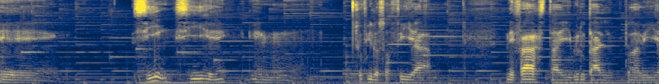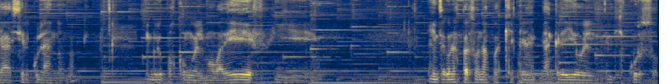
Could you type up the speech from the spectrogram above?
eh, sí sigue en su filosofía nefasta y brutal todavía circulando, En grupos como el Movadef y entre algunas personas pues que, han creído el, discurso,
